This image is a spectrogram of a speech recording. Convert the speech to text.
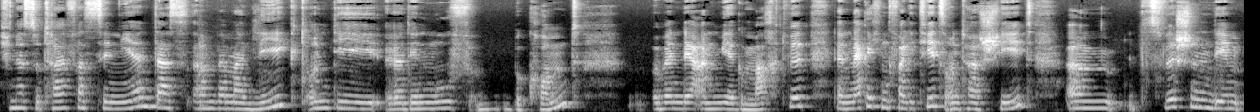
Ich finde das total faszinierend, dass ähm, wenn man liegt und die, äh, den Move bekommt, wenn der an mir gemacht wird, dann merke ich einen Qualitätsunterschied ähm, zwischen dem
